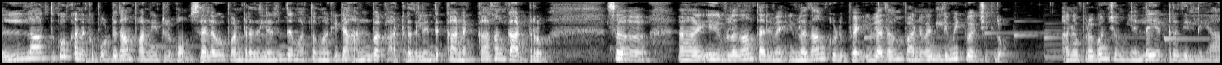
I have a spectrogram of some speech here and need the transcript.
எல்லாத்துக்கும் கணக்கு போட்டு தான் பண்ணிகிட்ருக்கோம் செலவு பண்ணுறதுலேருந்து மற்றவங்கக்கிட்ட அன்பை காட்டுறதுலேருந்து கணக்காக தான் காட்டுறோம். ஸோ இவ்வளோ தான் தருவேன் இவ்வளோ தான் கொடுப்பேன் இவ்வளோ தான் பண்ணுவேன் லிமிட் வச்சுக்கிறோம். ஆனால் பிரபஞ்சம் எல்லையற்றது இல்லையா?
